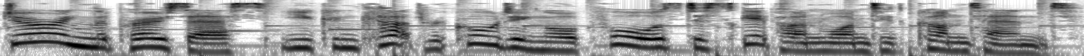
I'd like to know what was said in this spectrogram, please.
During the process, you can cut recording or pause to skip unwanted content.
